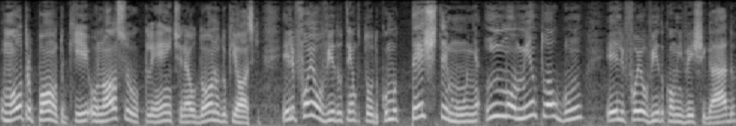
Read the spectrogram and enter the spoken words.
Um outro ponto que o nosso cliente, né, o dono do quiosque, ele foi ouvido o tempo todo como testemunha, em momento algum ele foi ouvido como investigado.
